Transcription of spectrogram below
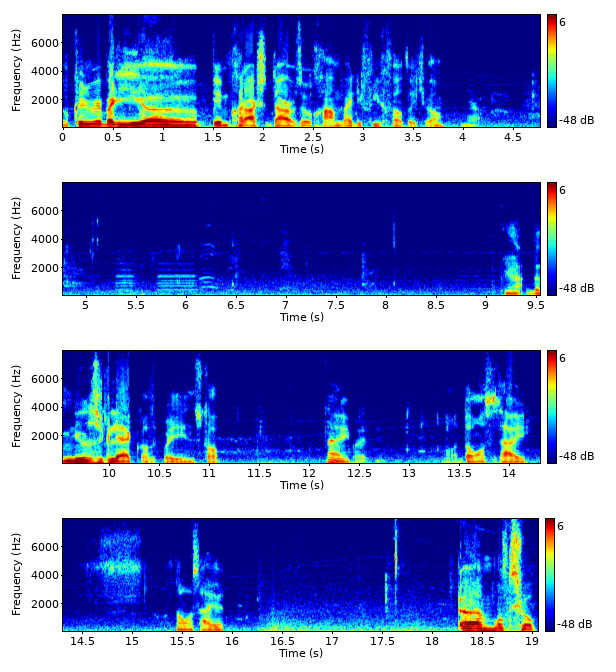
We kunnen weer bij die eh pimpgarage daar zo gaan, bij die vliegveld, weet je wel. Ja. Nou, ik ben benieuwd als ik lag als ik bij je instap. Nee, oh, dan was het hij. Dan was hij het. Eh, modshop.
